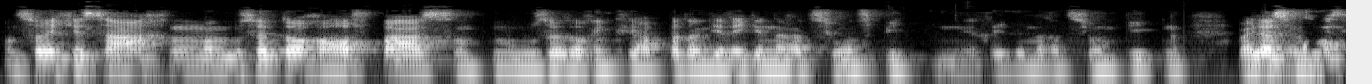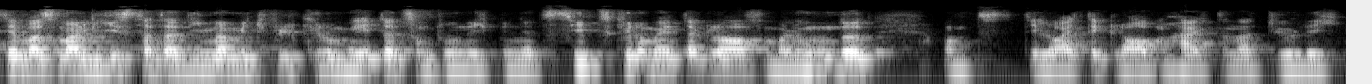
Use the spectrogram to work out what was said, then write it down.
und solche Sachen. Man muss halt auch aufpassen und man muss halt auch im Körper dann die bieten, Regeneration bieten, weil das meiste, was man liest, hat halt immer mit viel Kilometer zu tun. Ich bin jetzt 70 Kilometer gelaufen, mal 100 und die Leute glauben halt dann natürlich,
